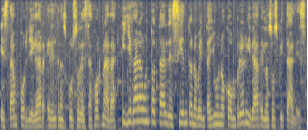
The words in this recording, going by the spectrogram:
están por llegar en el transcurso de esta jornada y llegar a un total de 191 con prioridad en los hospitales.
